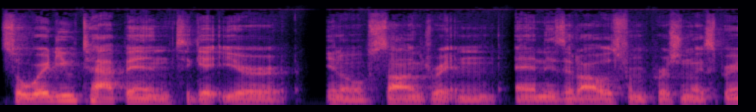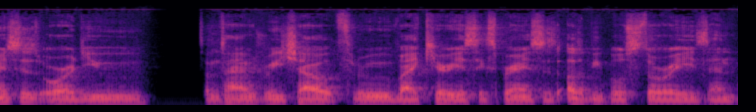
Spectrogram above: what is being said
so where do you tap in to get your, you know, songs written? And is it always from personal experiences or do you sometimes reach out through vicarious experiences, other people's stories, and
